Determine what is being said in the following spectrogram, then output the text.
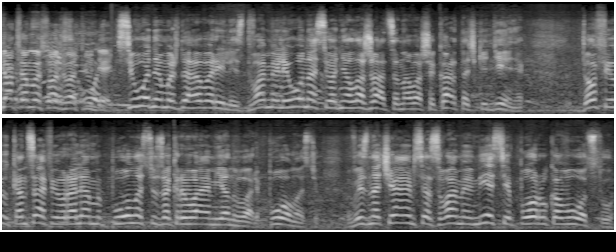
Як там висаджувати людей? Сегодня мы же договорились, 2 миллиона сегодня ложатся на ваши карточки денег. До фе- конца февраля мы полностью закрываем январь, полностью. Вызначаемся с вами вместе по руководству.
